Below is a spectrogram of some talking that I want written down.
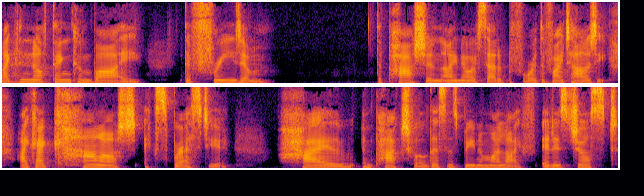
Like nothing can buy the freedom, the passion. I know I've said it before, the vitality. Like I cannot express to you how impactful this has been in my life. It is just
